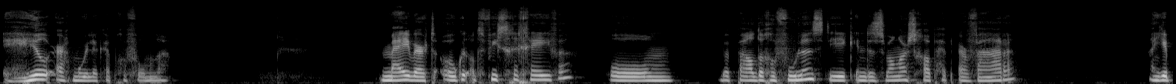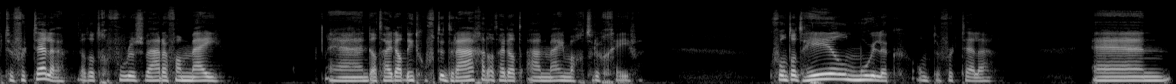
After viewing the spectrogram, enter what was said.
heel erg moeilijk heb gevonden. Mij werd ook het advies gegeven om bepaalde gevoelens die ik in de zwangerschap heb ervaren aan Jip te vertellen. Dat het gevoelens waren van mij. En dat hij dat niet hoeft te dragen, dat hij dat aan mij mag teruggeven. Ik vond dat heel moeilijk om te vertellen. En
